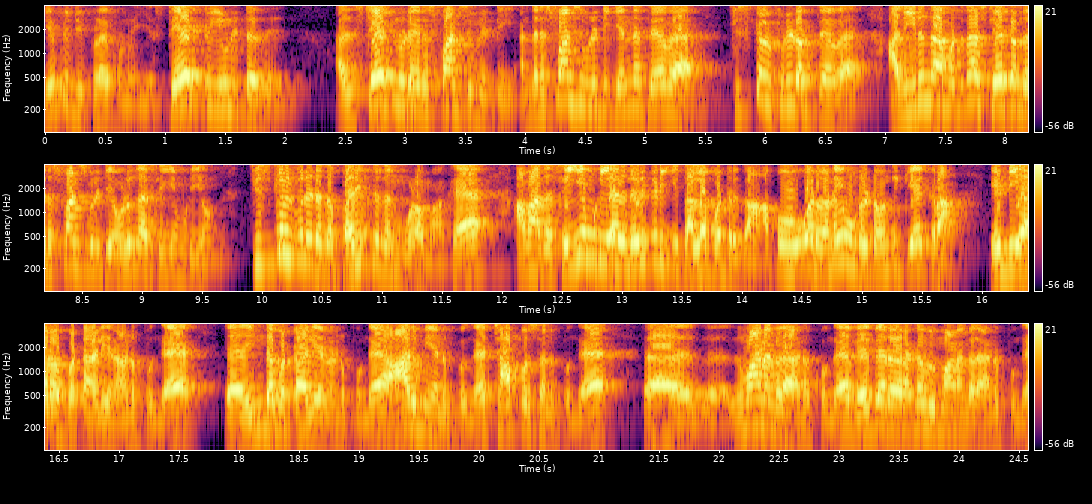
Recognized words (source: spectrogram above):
எப்படி டிப்ளாய் பண்ணுவீங்க? ஸ்டேட் யூனிட் அது. அது ஸ்டேட்டினுடைய ரெஸ்பான்சிபிலிட்டி அந்த ரெஸ்பான்சிபிலிட்டிக்கு என்ன தேவை? ஃபிஸ்கல் ஃப்ரீடம் தேவை. அது இருந்தால் மட்டும்தான் ஸ்டேட் அந்த ரெஸ்பான்சிபிலிட்டியை ஒழுங்காக செய்ய முடியும். ஃபிஸ்கல் ஃப்ரீடத்தை பறித்ததன் மூலமாக அவன் அதை செய்ய முடியாத நெருக்கடிக்கு தள்ளப்பட்டிருக்கான். அப்போ ஒவ்வொரு தடவையும் உங்கள்கிட்ட வந்து கேட்குறான் என்டிஆர்எஃப் பட்டாலியன் அனுப்புங்க இந்த பட்டாலியன் அனுப்புங்க ஆர்மி அனுப்புங்க சாப்பர்ஸ் அனுப்புங்க விமானங்களை அனுப்புங்க வெவ்வேறு ரக விமானங்களை அனுப்புங்க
